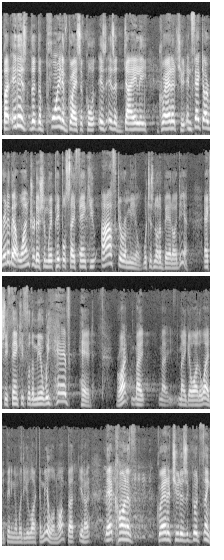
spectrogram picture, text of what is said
But it is the, the point of grace, of course, is, is a daily gratitude. In fact, I read about one tradition where people say thank you after a meal, which is not a bad idea. Actually, thank you for the meal we have had, right? May, may, may go either way, depending on whether you like the meal or not. But, you know, that kind of gratitude is a good thing.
